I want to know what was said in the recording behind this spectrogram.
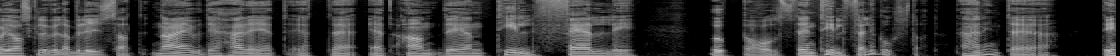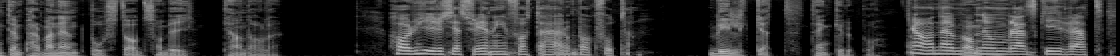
och jag skulle vilja belysa att nej, det här är, ett, ett, ett, ett det är en tillfällig uppehålls, det är en tillfällig bostad. Det här är inte, det är inte en permanent bostad som vi tillhandahåller. Har Hyresgästföreningen fått det här om bakfoten? Vilket tänker du på? Ja, när, om, när hon skriver att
